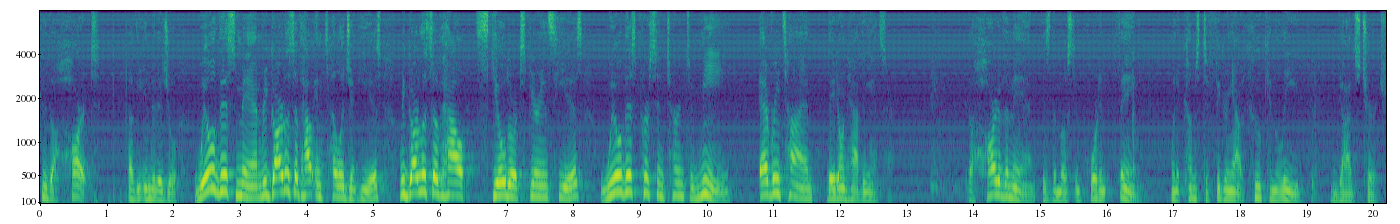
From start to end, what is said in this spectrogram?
to the heart of the individual. Will this man, regardless of how intelligent he is, regardless of how skilled or experienced he is, will this person turn to me every time they don't have the answer? The heart of the man is the most important thing when it comes to figuring out who can lead in God's church.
